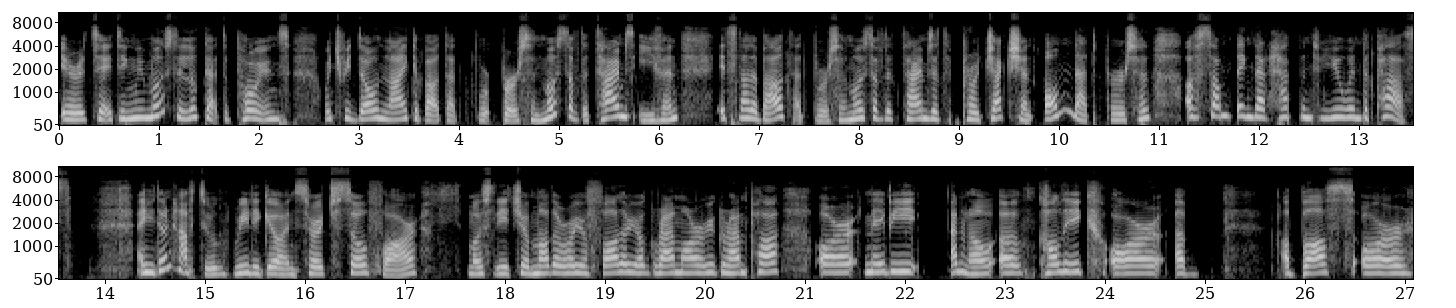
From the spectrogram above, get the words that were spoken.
irritating, we mostly look at the points which we don't like about that person. Most of the times, even, it's not about that person. Most of the times, it's a projection on that person of something that happened to you in the past. And you don't have to really go and search so far mostly it's your mother or your father, your grandma or your grandpa, or maybe, I don't know, a colleague or a, a boss or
